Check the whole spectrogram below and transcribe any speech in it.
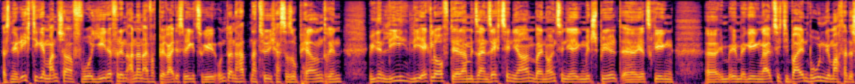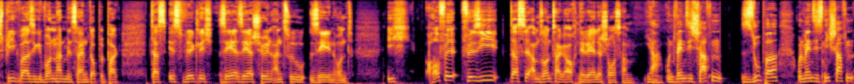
Das ist eine richtige Mannschaft, wo jeder für den anderen einfach bereit ist, Wege zu gehen. Und dann hat natürlich, hast du so Perlen drin, wie den Lee, Lee Eckloff, der da mit seinen 16 Jahren bei 19-Jährigen mitspielt, äh, jetzt gegen, äh, im, im, gegen Leipzig die beiden Buhnen gemacht hat, das Spiel quasi gewonnen hat mit seinem Doppelpack. Das ist wirklich sehr, sehr schön anzusehen. Und ich hoffe für sie, dass sie am Sonntag auch eine reelle Chance haben. Ja, und wenn sie es schaffen, super. Und wenn sie es nicht schaffen,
